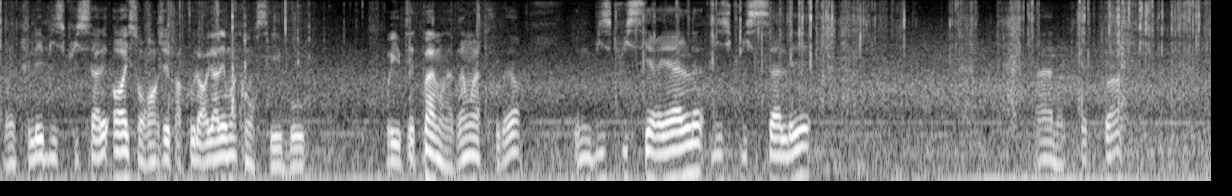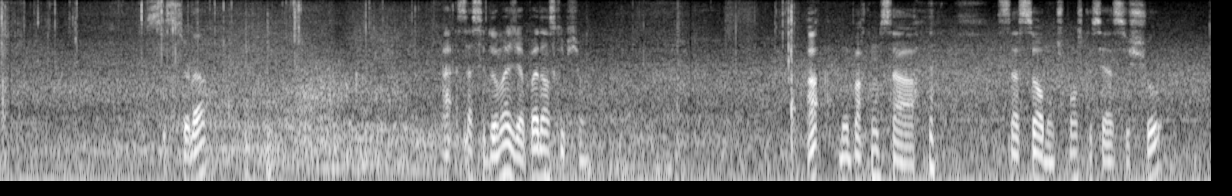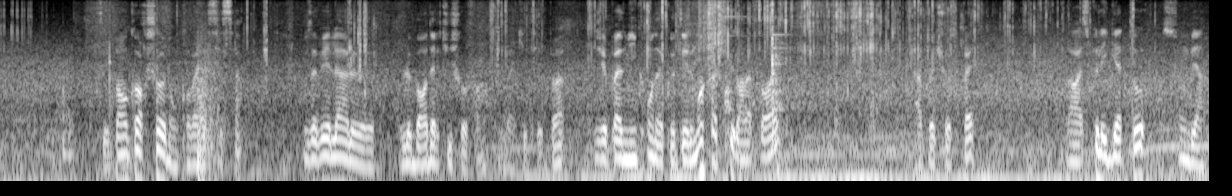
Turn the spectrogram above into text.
Donc les biscuits salés. Oh, ils sont rangés par couleur. Regardez-moi comment c'est beau. Vous voyez peut-être pas, mais on a vraiment la couleur. Donc biscuits céréales, biscuits salés. Ah non, peut-être pas. C'est cela. Ah, ça c'est dommage, il n'y a pas d'inscription. Ah, bon par contre ça, ça sort, donc je pense que c'est assez chaud. C'est pas encore chaud, donc on va laisser ça. Vous avez là le, bordel qui chauffe, hein, ne vous inquiétez pas. J'ai pas de micro-ondes à côté de moi, je suis dans la forêt. À peu de choses près. Alors est-ce que les gâteaux sont bien?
